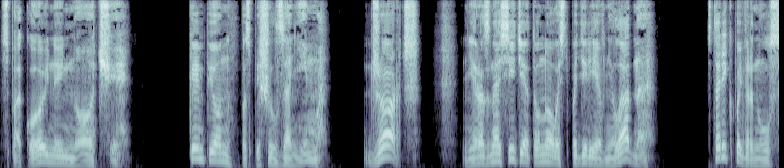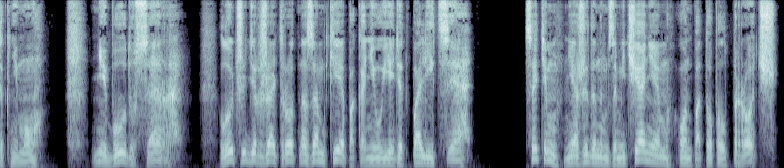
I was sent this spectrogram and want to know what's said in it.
Спокойной ночи!» Кэмпион поспешил за ним. «Джордж, не разносите эту новость по деревне, ладно?» Старик повернулся к нему. «Не буду, сэр. Лучше держать рот на замке, пока не уедет полиция». С этим неожиданным замечанием он потопал прочь.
